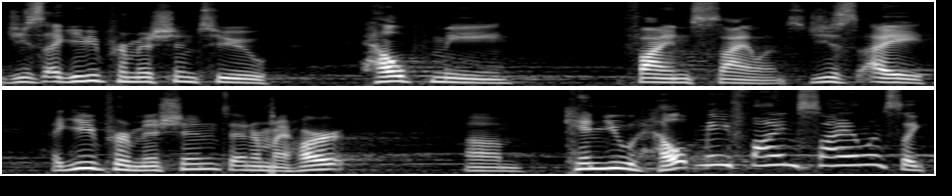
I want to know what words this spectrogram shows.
Jesus, I give you permission to help me find silence. Jesus, I, I give you permission to enter my heart. Um, can you help me find silence? Like,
